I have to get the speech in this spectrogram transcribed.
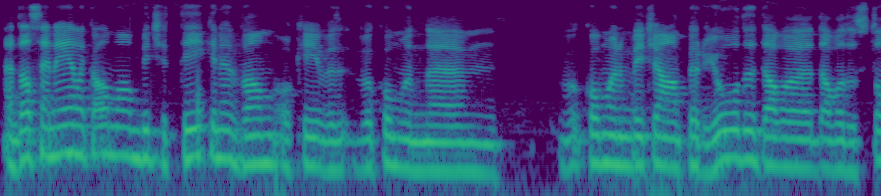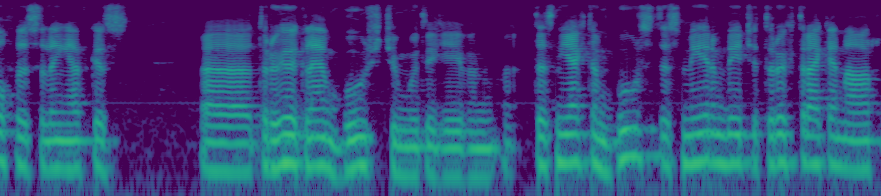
En dat zijn eigenlijk allemaal een beetje tekenen van, oké, we, we, komen, um, we komen een beetje aan een periode dat we, dat we de stofwisseling even uh, terug een klein boostje moeten geven. Het is niet echt een boost, het is meer een beetje terugtrekken naar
